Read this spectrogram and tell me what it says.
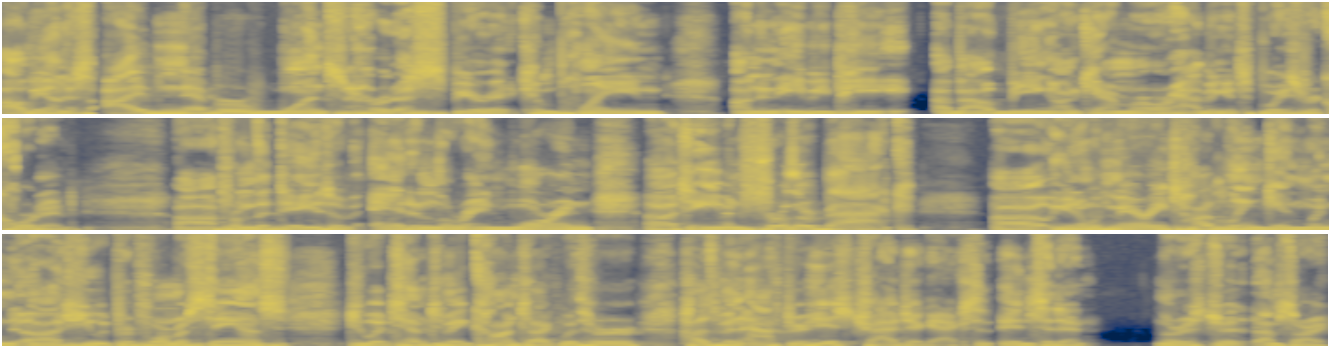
I'll be honest, I've never once heard a spirit complain on an EVP about being on camera or having its voice recorded. Uh, from the days of Ed and Lorraine Warren uh, to even further back, uh, you know, with Mary Todd Lincoln when uh, she would perform a seance to attempt to make contact with her husband after his tragic accident incident, or his, I'm sorry,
